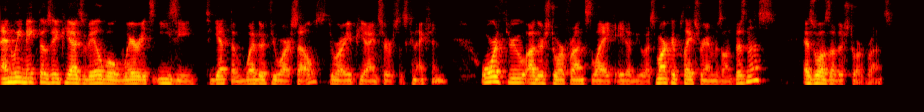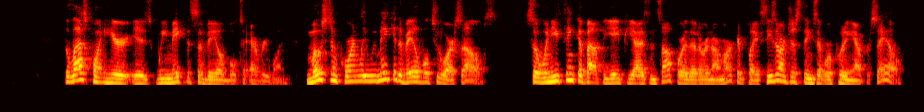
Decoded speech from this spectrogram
And we make those APIs available where it's easy to get them, whether through ourselves, through our API and services connection, or through other storefronts like AWS Marketplace or Amazon Business, as well as other storefronts. The last point here is we make this available to everyone. Most importantly, we make it available to ourselves. So when you think about the APIs and software that are in our marketplace, these aren't just things that we're putting out for sale.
